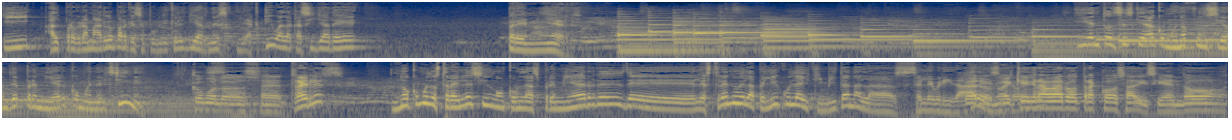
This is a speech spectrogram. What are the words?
Y al programarlo para que se publique el viernes, le activa la casilla de Premiere. Entonces queda como una función de Premiere como en el cine ¿Como los eh, trailers? No como los trailers, sino con las premieres del estreno de la película y que invitan a las celebridades. Pero no hay que grabar otra cosa diciendo,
